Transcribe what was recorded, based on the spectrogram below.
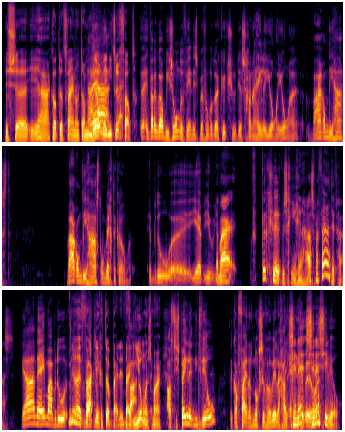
Dus eh, ja, ik hoop dat Feyenoord dan Nou wel ja, weer niet terugvalt. Wat ik wel bijzonder vind is bijvoorbeeld bij Kukshoe. Dat is gewoon een hele jonge jongen. Waarom die haast? Waarom die haast om weg te komen? Ik bedoel, eh, je hebt... Je, Ja, maar Kukshu heeft misschien geen haast, maar Feyenoord heeft haast. ja, nee, maar ik bedoel... Ja, wat- vaak ligt het ook bij, de, bij die jongens, maar Als die speler niet wil, dan kan Feyenoord nog zoveel willen. Gaat Kijk, echt niet Sene- gebeuren. hoor. Senesi wil.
